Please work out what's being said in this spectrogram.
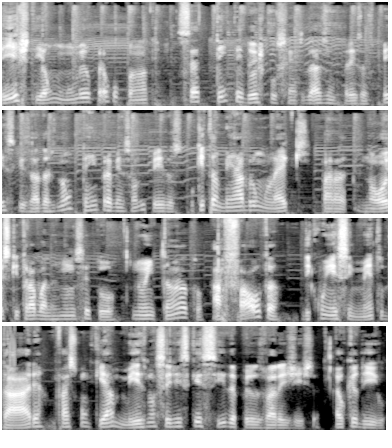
Este é um número preocupante. 72% das empresas pesquisadas não têm prevenção de perdas, o que também abre um leque para nós que trabalhamos no setor. No entanto, a falta de conhecimento da área faz com que a mesma seja esquecida pelos varejistas. É o que eu digo.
